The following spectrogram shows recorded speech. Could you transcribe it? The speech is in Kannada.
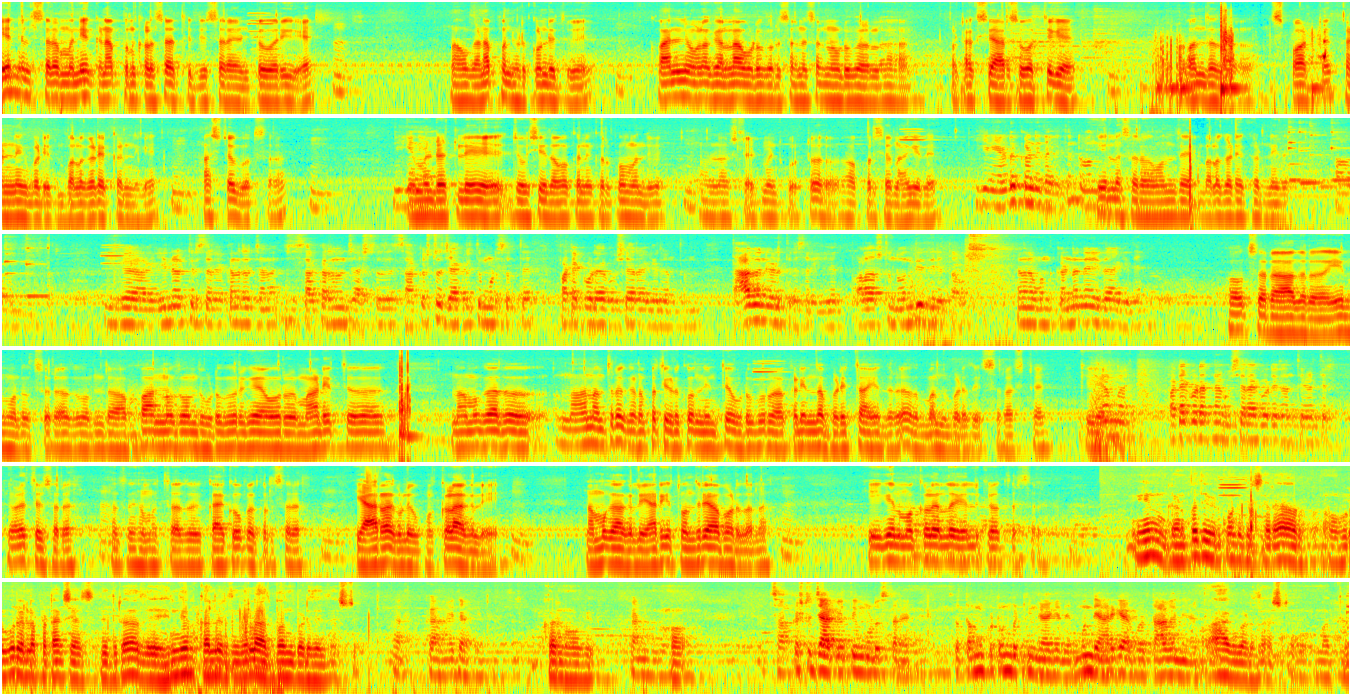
ಏನಿಲ್ಲ ಸರ್ ಮನೆ ಗಣಪನ ಕಳ್ಸತ್ತಿದ್ವಿ ಸರ್ ಎಂಟೂವರೆಗೆ. ನಾವು ಗಣಪನ ಹಿಡ್ಕೊಂಡಿದ್ವಿ. ಕಾಲನಿ ಒಳಗೆಲ್ಲ ಹುಡುಗರು ಸಣ್ಣ ಸಣ್ಣ ಹುಡುಗರೆಲ್ಲ ಪಟಾಕ್ಷಿ ಹಾರಿಸೋ ಹೊತ್ತಿಗೆ ಒಂದು ಸ್ಪಾಟ್ ಕಣ್ಣಿಗೆ ಬಡಿದ್ ಬಲಗಡೆ ಕಣ್ಣಿಗೆ. ಅಷ್ಟೇ ಗೊತ್ತು ಸರ್. ಇಮಿಡಿಯೇಟ್ಲಿ ಜೋಶಿ ದವಾಖಾನೆ ಕರ್ಕೊಂಬಂದ್ವಿ ಎಲ್ಲ ಸ್ಟೇಟ್ಮೆಂಟ್ ಕೊಟ್ಟು ಆಪರೇಷನ್ ಆಗಿದೆ. ಇಲ್ಲ ಸರ್ ಒಂದೇ ಬಲಗಡೆ ಕಣ್ಣಿದೆ. ಈಗ ಏನು ಹೇಳ್ತೀರಿ ಸರ್? ಯಾಕಂದ್ರೆ ಜನ ಸರ್ಕಾರನೂ ಜಾಸ್ತಿ ಸಾಕಷ್ಟು ಜಾಗೃತಿ ಮೂಡಿಸುತ್ತೆ. ಪಟಾಕಿ ಹೊಡೆಯಾಗ ಹುಷಾರಾಗಿರಿ ಅಂತಂದು. ತಾವೇನು ಹೇಳ್ತೀರಿ ಸರ್? ಈಗ ಭಾಳಷ್ಟು ನೊಂದಿದ್ದೀರಿ ತಾವು. ಯಾಕಂದರೆ ಒಂದು ಕಣ್ಣನೇ ಇದಾಗಿದೆ. ಹೌದು ಸರ್ ಆದ್ರೆ ಏನು ಮಾಡೋದು ಸರ್? ಅದು ಒಂದು ಹಬ್ಬ ಅನ್ನೋದು ಒಂದು ಹುಡುಗರಿಗೆ ಅವರು ಮಾಡಿದ್ದು ನಮಗದು ನಾನಂತರ ಗಣಪತಿ ಹಿಡ್ಕೊಂಡು ನಿಂತೆ ಹುಡುಗರು ಆ ಕಡೆಯಿಂದ ಬಡಿತಾ ಇದ್ರು ಅದು ಬಂದು ಬಡಿದೈತೆ ಸರ್ ಅಷ್ಟೇ. ಪಟಾಕಿ ಹೊಡ್ಯಾತ್ನಾಗ ಹುಷಾರಾಗಿ ಹೊಡೀರಿ ಅಂತ ಹೇಳ್ತೀರಿ. ಹೇಳ್ತೀವಿ ಸರ್. ಅದು ಮತ್ತು ಅದು ಕಾಯ್ಕೋಬೇಕಲ್ಲ ಸರ್. ಯಾರಾಗಲಿ ಮಕ್ಕಳಾಗಲಿ ನಮಗಾಗಲಿ ಯಾರಿಗೆ ತೊಂದರೆ ಆಗಬಾರ್ದಲ್ಲ? ಈಗಿನ ಮಕ್ಕಳೆಲ್ಲ ಎಲ್ಲಿ ಕೇಳ್ತಾರೆ ಸರ್? ಏನು ಗಣಪತಿ ಹಿಡ್ಕೊಂಡಿದ್ರು ಸರ್ ಅವ್ರು ಹುಡುಗರೆಲ್ಲ ಪಟಾಕಿ ಹಚ್ತಿದ್ರು ಅದು ಹಿಂದಿನ ಕಾಲ ಇರ್ತದಲ್ಲ ಅದು ಬಂದು ಬಿಡ್ದೈತೆ ಅಷ್ಟೇ. ಕಣ್ಣು ಹೋಗಿ. ಹಾಂ. ಸಾಕಷ್ಟು ಜಾಗೃತಿ ಮೂಡಿಸ್ತಾರೆ. ಸೊ ತಮ್ಮ ಕುಟುಂಬಕ್ಕೆ ಹಿಂಗಾಗಿದೆ. ಮುಂದೆ ಯಾರಿಗೆ ಆಗ್ಬೋದು ತಾವೇನೇ ಆಗಬಾರ್ದು ಅಷ್ಟೇ. ಮತ್ತು?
